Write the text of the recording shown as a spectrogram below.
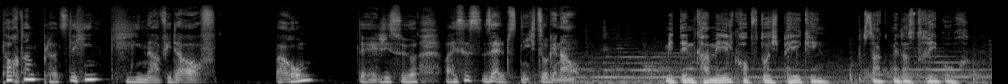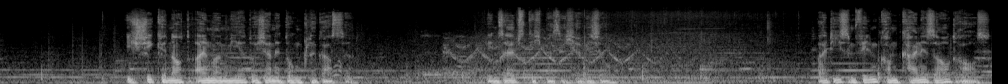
taucht dann plötzlich in China wieder auf. Warum? Der Regisseur weiß es selbst nicht so genau. Mit dem Kamelkopf durch Peking, sagt mir das Drehbuch. Ich schicke Nord einmal mir durch eine dunkle Gasse. Bin selbst nicht mehr sicher, wieso. Bei diesem Film kommt keine Sau draus,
